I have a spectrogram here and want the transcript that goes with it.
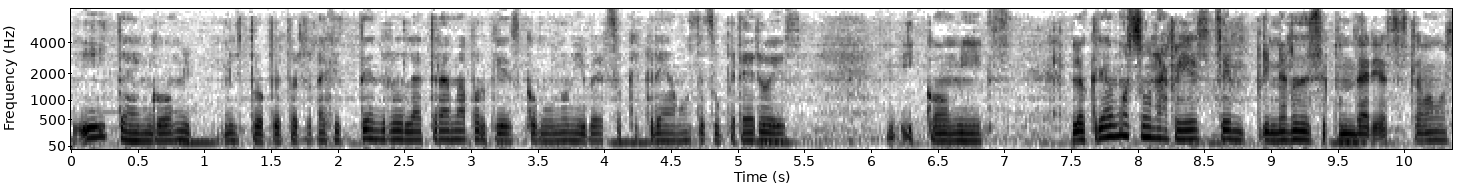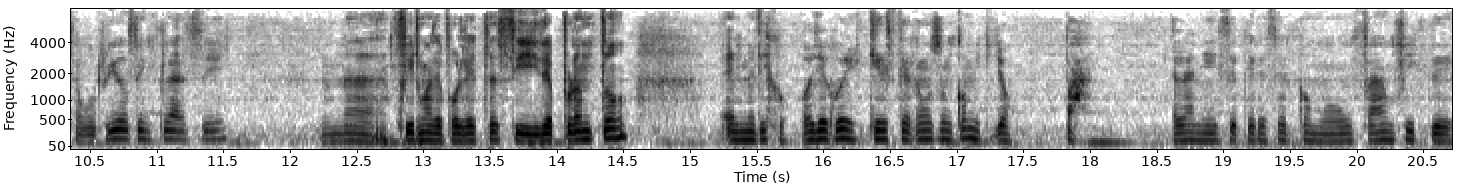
Y tengo mis propios personajes dentro de la trama porque es como un universo que creamos de superhéroes y cómics. Lo creamos una vez en primero de secundaria. Estábamos aburridos en clase, en una firma de boletas y de pronto él me dijo, oye güey, ¿quieres que hagamos un cómic? yo, pa. Él se quiere ser como un fanfic de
